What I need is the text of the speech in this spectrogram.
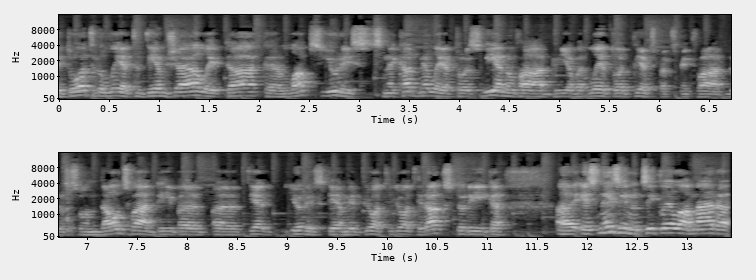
Bet otra lieta, diemžēl, ir tā, ka labs jurists nekad nelietos vienu vārdu, ja var lietot 15 vārdus. Un daudzvārdība tie juristiem ir ļoti, ļoti raksturīga. Es nezinu, cik lielā mērā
